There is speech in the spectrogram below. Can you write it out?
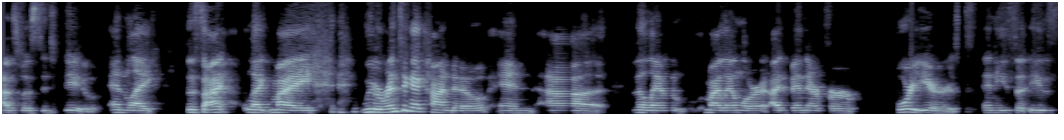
I'm supposed to do. And like, the sign like my we were renting a condo and uh the land my landlord i'd been there for four years and he said he's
